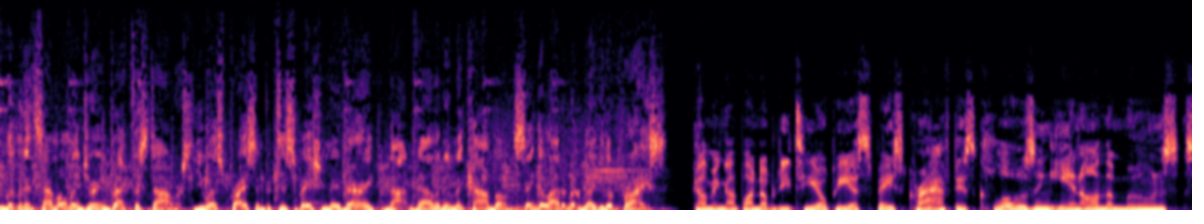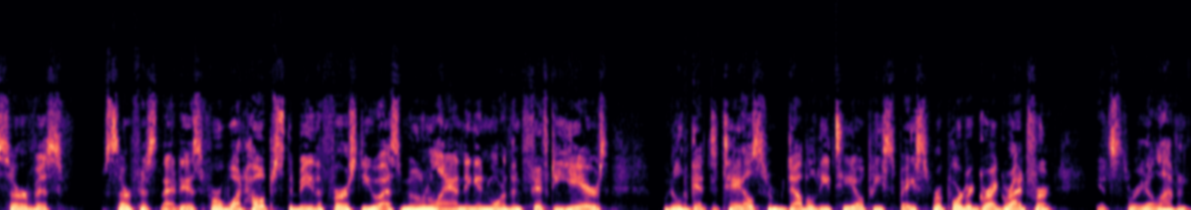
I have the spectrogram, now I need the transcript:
Limited time only during breakfast hours. U.S. price and participation may vary. Not valid in a combo. Single item at regular price. Coming up on WTOP, a spacecraft is closing in on the moon's surface, that is, for what hopes to be the first U.S. moon landing in more than 50 years. We'll get details from WTOP space reporter Greg Redfern. It's 311.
